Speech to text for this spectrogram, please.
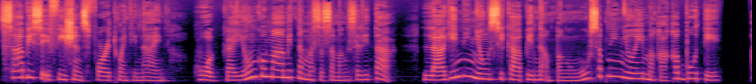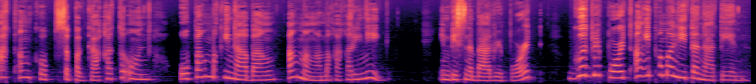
Sabi sa Ephesians 4.29, huwag kayong gumamit ng masasamang salita lagi ninyong sikapin na ang pangungusap ninyo'y makakabuti at angkop sa pagkakataon upang makinabang ang mga makakarinig. Imbis na bad report, good report ang ipamalita natin.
